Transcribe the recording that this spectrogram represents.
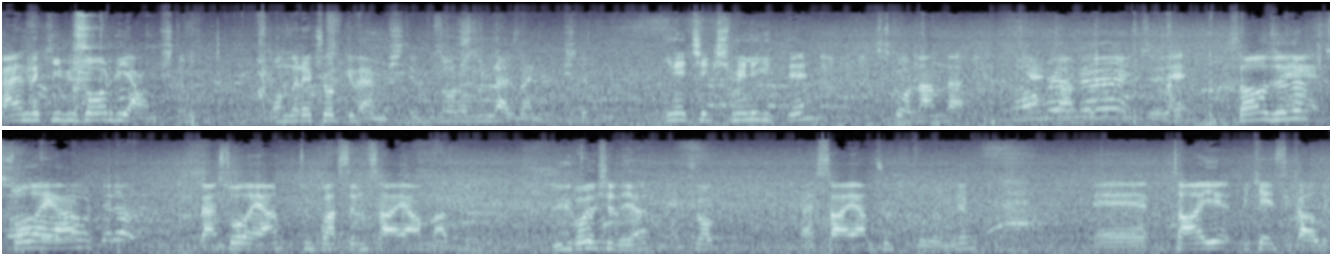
ben rakibi zor diye almıştım. Onlara çok güvenmiştim. Zor olurlar zannetmiştim. Yine çekişmeli gitti. Skordan da yani tahmin üzere. Sağ ol canım. Ee, sol ayağım, ben sol ayağım, tüm paslarımı sağ ayağımla attım. Büyük başarı ya. Çok, yani sağ ayağım çok iyi kullanıyorum. Ee, Taha'yı bir kez kaldık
